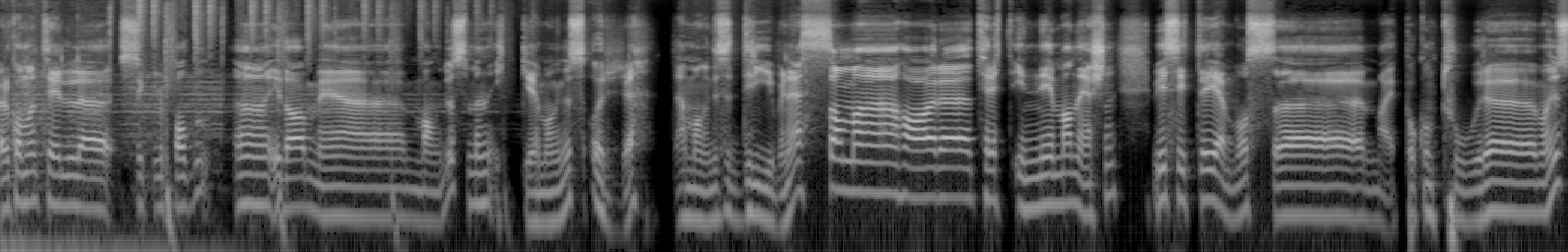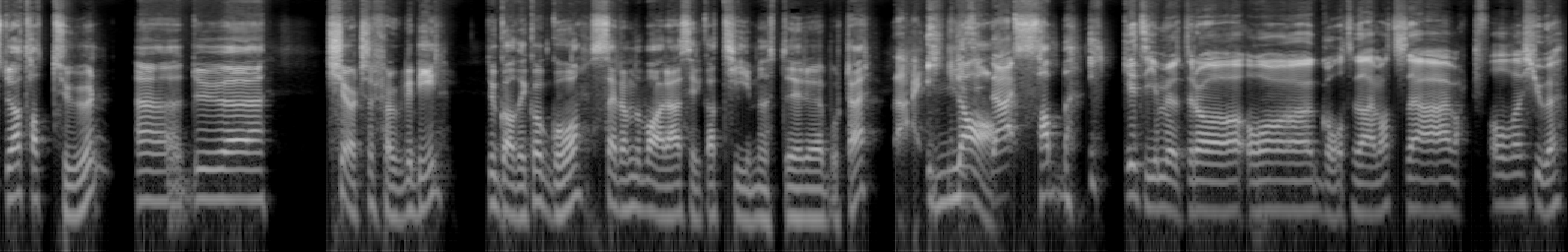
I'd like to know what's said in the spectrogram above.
Velkommen til uh, Sykkelpodden. Uh, I dag med Magnus, men ikke Magnus Orre. Det er Magnus Drivernes som uh, har trett inn i manesjen. Vi sitter hjemme hos meg på kontoret, Magnus. Du har tatt turen. du kjørte selvfølgelig bil. Du gadd ikke å gå, selv om det bare er ca. ti minutter bort her. Det er ikke, Latsabb. Det er ikke ti minutter å, å, gå til deg, Mats. Det er i hvert fall 20.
